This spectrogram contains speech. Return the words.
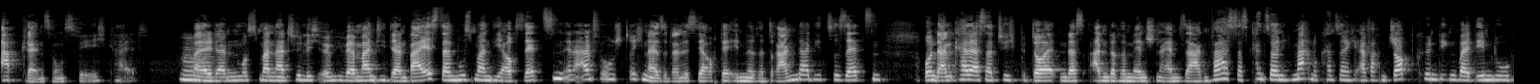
Abgrenzungsfähigkeit. Mhm. Weil dann muss man natürlich irgendwie, wenn man die dann weiß, dann muss man die auch setzen, in Anführungsstrichen. Also dann ist ja auch der innere Drang da, die zu setzen. Und dann kann das natürlich bedeuten, dass andere Menschen einem sagen, was, das kannst du doch nicht machen. Du kannst doch nicht einfach einen Job kündigen, bei dem du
